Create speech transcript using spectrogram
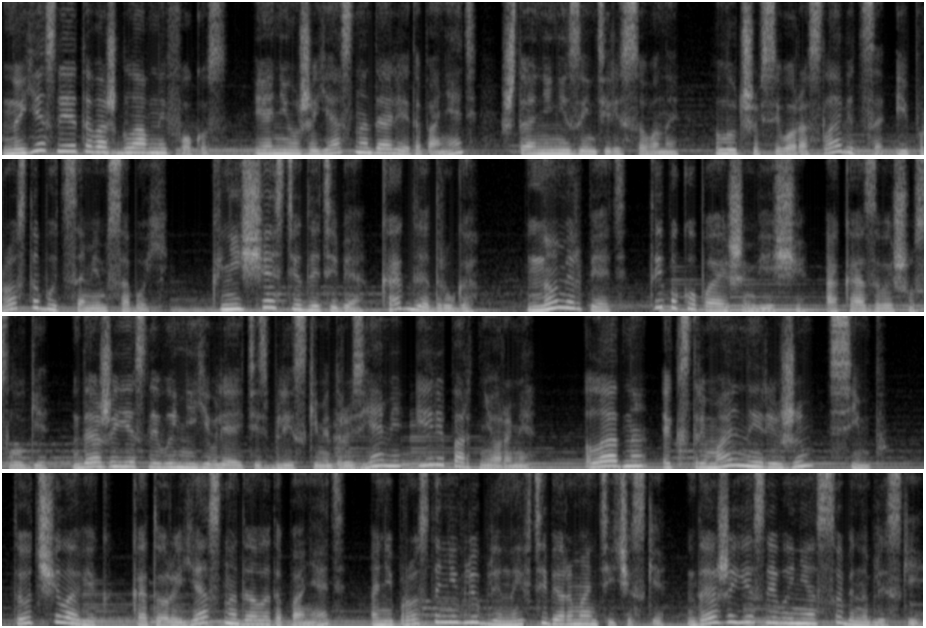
Но если это ваш главный фокус, и они уже ясно дали это понять, что они не заинтересованы, лучше всего расслабиться и просто быть самим собой. К несчастью для тебя, как для друга. Номер пять. Ты покупаешь им вещи, оказываешь услуги, даже если вы не являетесь близкими друзьями или партнерами. Ладно, экстремальный режим – симп. Тот человек, который ясно дал это понять, они просто не влюблены в тебя романтически, даже если вы не особенно близки.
